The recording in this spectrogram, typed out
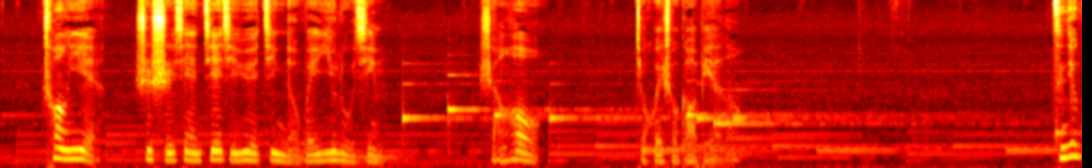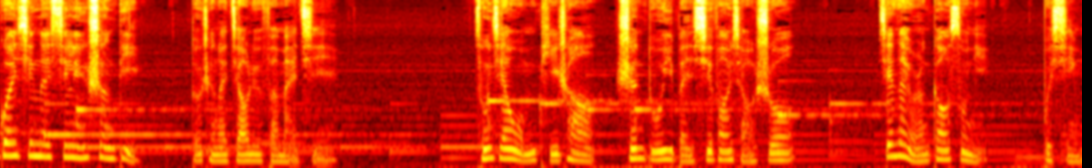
“创业是实现阶级跃进的唯一路径”，然后就挥手告别了。曾经关心的心灵圣地，都成了焦虑贩卖机。从前我们提倡深读一本西方小说，现在有人告诉你，不行，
